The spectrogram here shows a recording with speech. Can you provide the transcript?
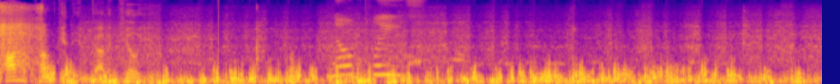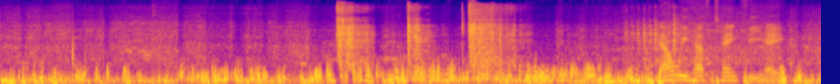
Haha, pumpkin, him gotta kill you. No, please. Now we have tank V8.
